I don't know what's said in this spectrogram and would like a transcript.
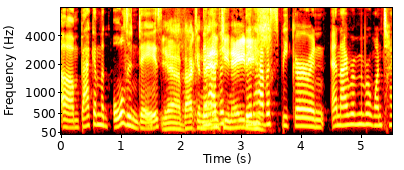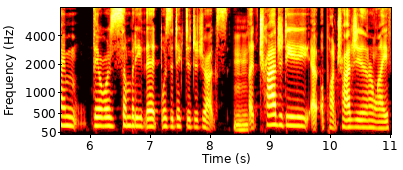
um, back in the olden days. yeah, back in the they'd have a- 1980s. they'd have a speaker, and and I remember one time there was somebody that was addicted to drugs. Mm-hmm. A tragedy uh, upon tragedy in their life,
